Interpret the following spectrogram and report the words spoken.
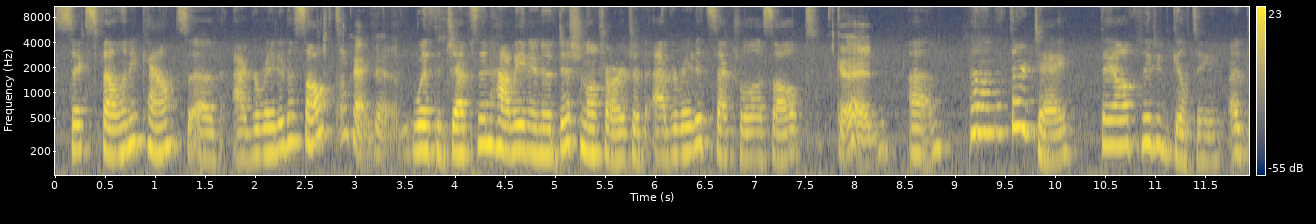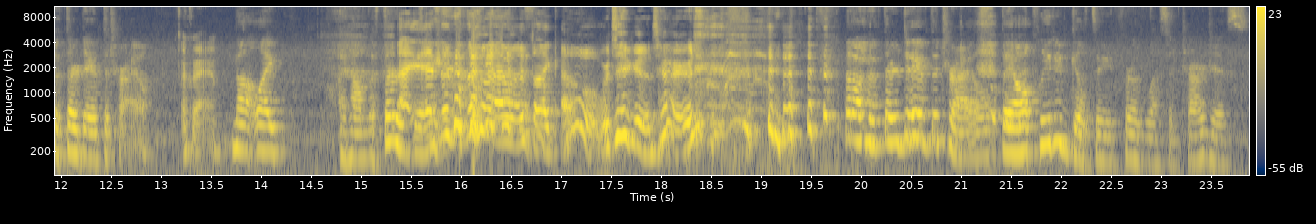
six felony counts of aggravated assault, okay, good. with Jepson having an additional charge of aggravated sexual assault. Good. Um, but on the third day, they all pleaded guilty. At the third day of the trial, Okay. not like, and on the third I, day. I was like, oh, we're taking a turn. But on the third day of the trial, they all pleaded guilty for lesser charges.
